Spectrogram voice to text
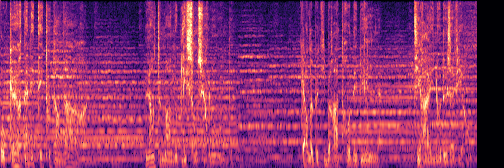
Au cœur d'un été tout en or, lentement nous glissons sur l'onde, car de petits bras trop débiles tiraillent nos deux avirons.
